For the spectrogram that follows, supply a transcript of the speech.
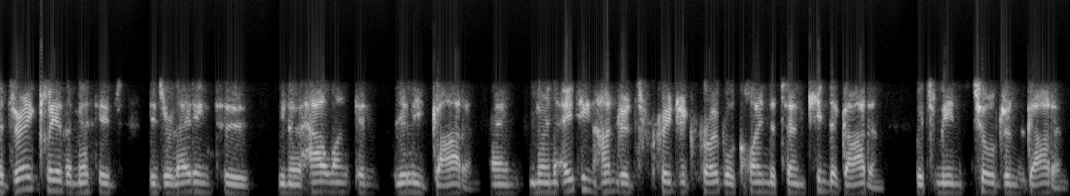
it's very clear the message is relating to you know, how one can really garden. And, you know, in the 1800s, Friedrich Froebel coined the term kindergarten, which means children's garden,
